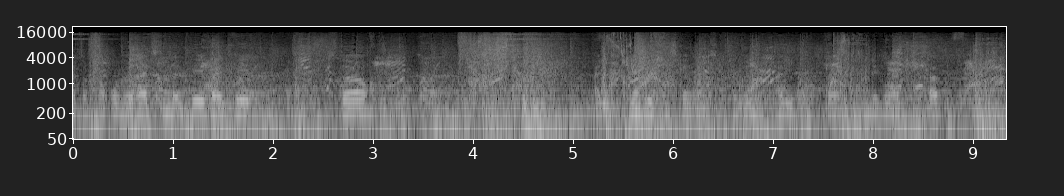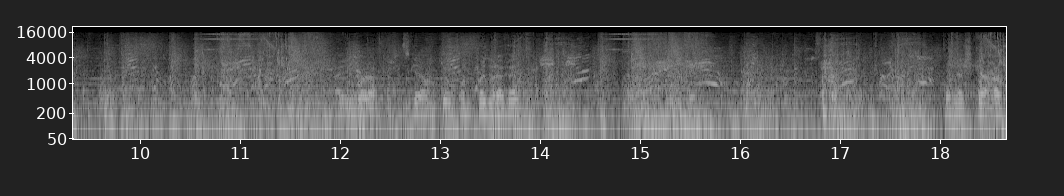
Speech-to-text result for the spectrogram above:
Attention. Overhead. LP. Va LP. Store. Allez. Bien joué Shin Skyron. C'est très bien. Allez. Tac. On est bon. Hop. Voilà, Skyrim qui au point de poil de la bête. Ton HK, hop.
